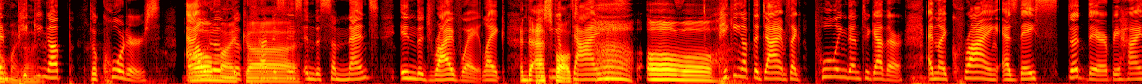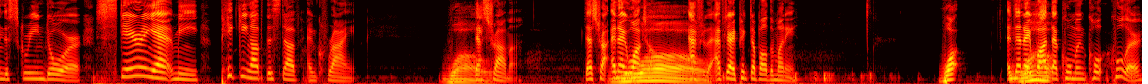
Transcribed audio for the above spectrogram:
and my God. picking up the quarters Oh out of my the God. crevices in the cement in the driveway. Like And the picking up asphalt. dimes, oh. picking up the dimes, like pulling them together and like crying as they stood there behind the screen door, staring at me, picking up the stuff and crying. Whoa. That's trauma. That's trauma. And I walked home after that, after I picked up all the money. What? And then I bought that Coleman co- cooler.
